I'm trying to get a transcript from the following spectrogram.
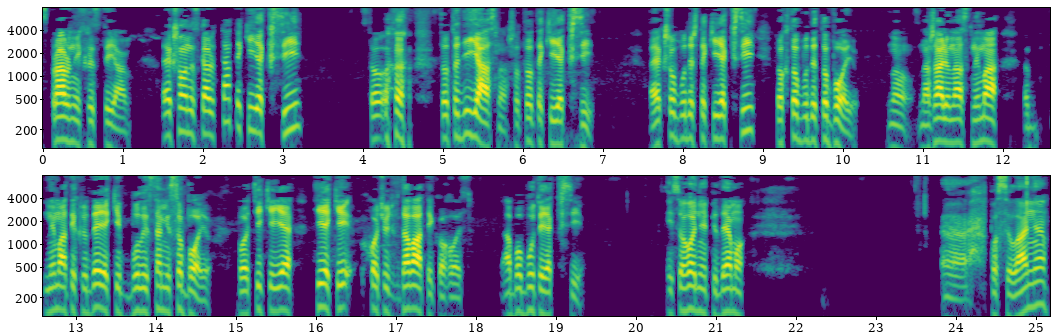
справжній християн. А якщо вони скажуть, та такі, як всі, то, то тоді ясно, що то такі, як всі. А якщо будеш такий, як всі, то хто буде тобою? Ну, на жаль, у нас нема, нема тих людей, які були самі собою, бо тільки є ті, які хочуть вдавати когось або бути як всі. І сьогодні підемо посилання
